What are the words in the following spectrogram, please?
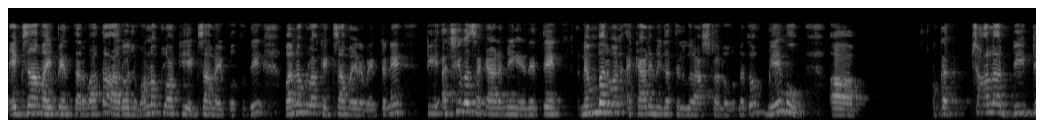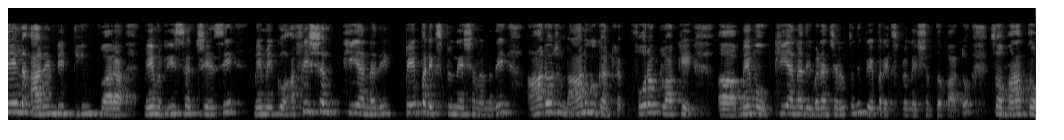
ఎగ్జామ్ అయిపోయిన తర్వాత ఆ రోజు వన్ ఓ క్లాక్కి ఎగ్జామ్ అయిపోతుంది. వన్ ఓ క్లాక్ ఎగ్జామ్ అయిన వెంటనే టి అచీవర్స్ అకాడమీ ఏదైతే నెంబర్ వన్ అకాడమీగా తెలుగు రాష్ట్రాల్లో ఉన్నదో మేము ఒక చాలా detail R and D team ద్వారా మేము రీసెర్చ్ చేసి మేము మీకు అఫీషియల్ కీ అన్నది పేపర్ ఎక్స్ప్లెనేషన్ అన్నది ఆ రోజు నాలుగు గంటలకు ఫోర్ ఓ క్లాక్కి మేము కీ అన్నది ఇవ్వడం జరుగుతుంది పేపర్ ఎక్స్ప్లెనేషన్తో పాటు. సో మాతో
